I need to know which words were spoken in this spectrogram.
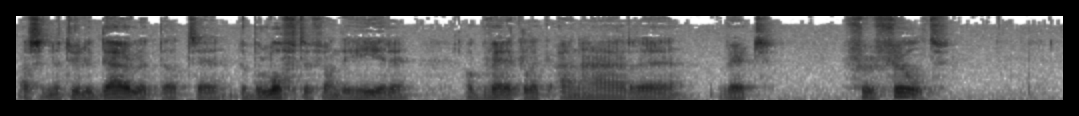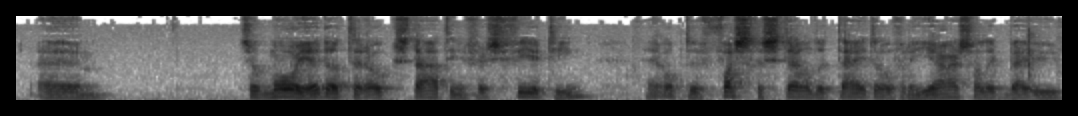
was het natuurlijk duidelijk dat de belofte van de Heer ook werkelijk aan haar werd vervuld. Um, het is ook mooi hè, dat er ook staat in vers 14: hè, op de vastgestelde tijd, over een jaar, zal ik bij u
